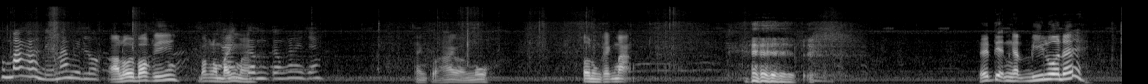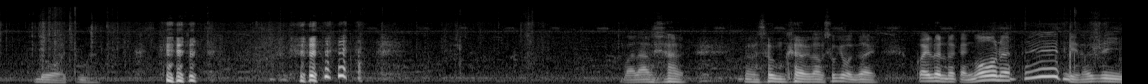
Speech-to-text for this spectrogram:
Không bắt đâu để má bị luộc. à lôi bóc đi. Bóc làm bánh mà. Cầm cầm cái này em. thành quả hai quả ngô. Tôn hùng cách mạng. Đấy tiện ngặt bí luôn đấy. Đùa chứ mà. Và làm sao? Làm sung làm sung cho mọi người quay luôn cả ngô nữa? Thế thì nói gì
